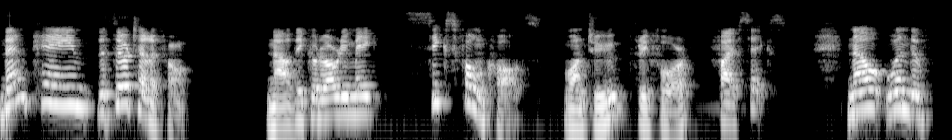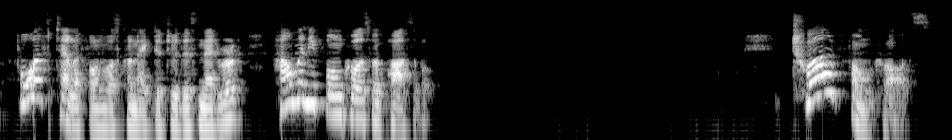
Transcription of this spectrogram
Then came the third telephone. Now they could already make six phone calls. One, two, three, four, five, six. Now, when the fourth telephone was connected to this network, how many phone calls were possible? 12 phone calls.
